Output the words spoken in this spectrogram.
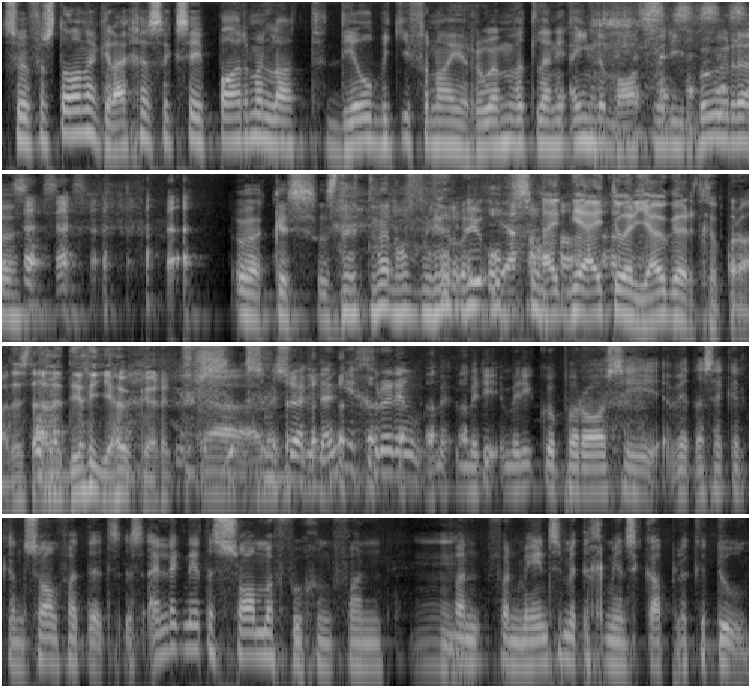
So verstaan ek reg as ek sê Parmalat deel bietjie van daai room wat hulle aan die einde maak met die boere. O, kus, is dit min of meer hy opsom? Hy het nie hy het oor yoghurt gepraat. Dis 'n deel yoghurt. Ja, so, so ek dink die groot ding met- die met die koöperasie, weet as ek dit kan saamvat, dit is eintlik net 'n samevoeging van mm. van van mense met 'n gemeenskaplike doel.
